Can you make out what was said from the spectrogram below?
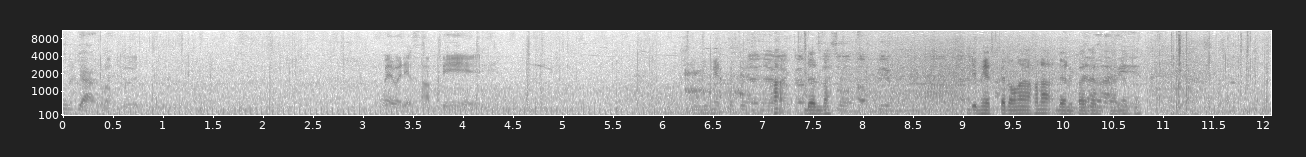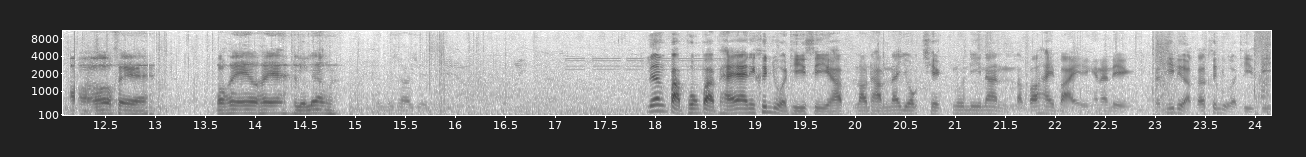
ทุกๆอย่างเลยเกินไม่เป็นไรเดี๋ยวครับพี่เดินไปสู้ๆครับพี่ ดิมเฮดไปตรงหน้าเขานะเดินไปเดินไปเดินไปอ๋อโอเค โอเค โอเครู้เรื่องเป็นประชาชนเรื่องปรับพงปรับแพ้อันนี้ขึ้นอยู่กับทีซีครับ เราทำนายกเช็คนู่นนี่นั่น แล้วก็ให้ใบแค่นั้นเองแต่ที่เหลือก็ขึ้นอยู่กับทีซี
